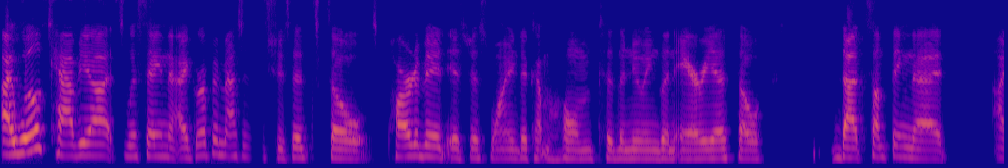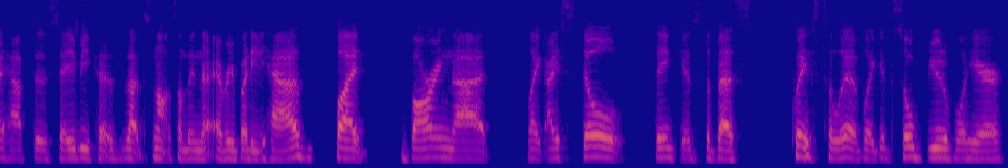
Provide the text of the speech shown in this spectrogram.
I will caveat with saying that I grew up in Massachusetts, so part of it is just wanting to come home to the New England area. So that's something that I have to say because that's not something that everybody has. But barring that, like I still think it's the best place to live. Like it's so beautiful here.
